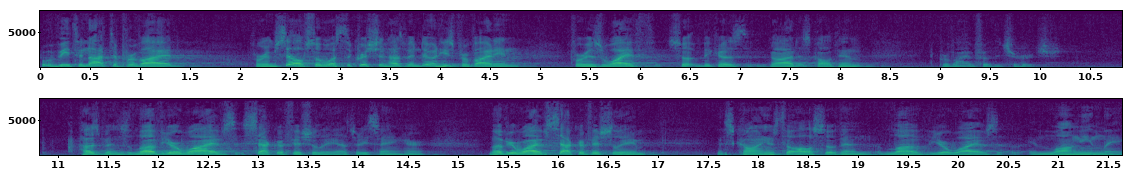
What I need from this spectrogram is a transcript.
would be to not to provide for himself. So what's the Christian husband doing? He's providing for his wife so, because God has called him to provide for the church. Husbands, love your wives sacrificially. That's what he's saying here. Love your wives sacrificially. This calling is to also then love your wives in longingly.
